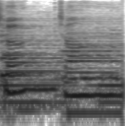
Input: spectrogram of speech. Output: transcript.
成长？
